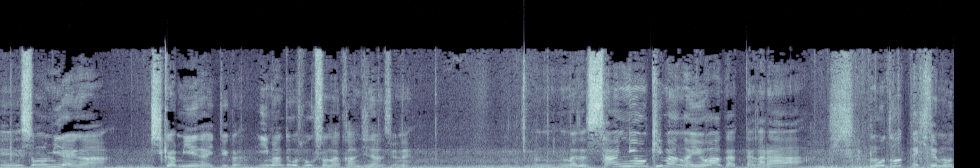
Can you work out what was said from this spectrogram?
えー、その未来がしか見えないっていうか今のところ僕そんな感じなんですよね。まず産業基盤が弱かったから戻ってきても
